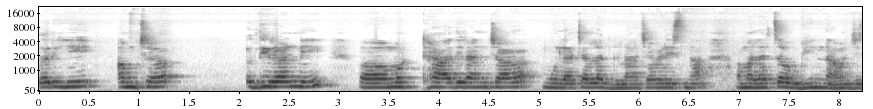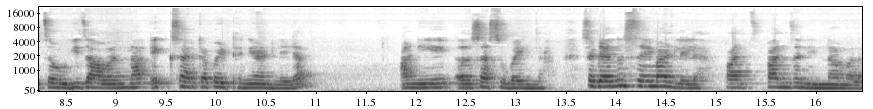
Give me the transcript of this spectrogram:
तर ही आमच्या दिरांनी मोठ्या दिरांच्या मुलाच्या लग्नाच्या वेळेस ना आम्हाला चौघींना म्हणजे चौघी जावांना एकसारख्या पैठणी आणलेल्या आणि सासूबाईंना. सगळ्यांना सेम आणलेल्या पाच पाच जणींना आम्हाला.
